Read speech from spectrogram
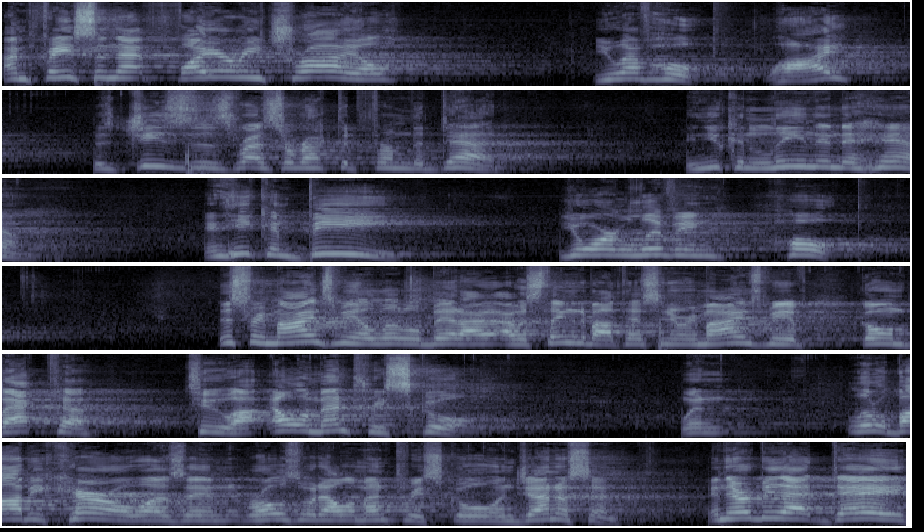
I'm facing that fiery trial. You have hope. Why? Because Jesus is resurrected from the dead. And you can lean into Him. And He can be your living hope. This reminds me a little bit, I, I was thinking about this, and it reminds me of going back to, to uh, elementary school when little Bobby Carroll was in Rosewood Elementary School in Jenison. And there would be that day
